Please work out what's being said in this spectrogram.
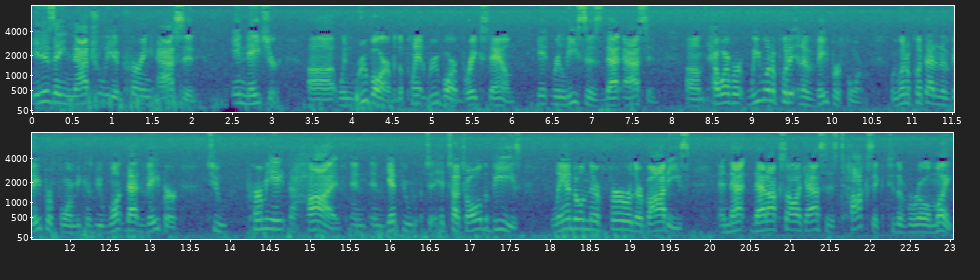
it is a naturally occurring acid in nature. when rhubarb, the plant rhubarb, breaks down, it releases that acid. Um, however, we want to put it in a vapor form. We want to put that in a vapor form because we want that vapor to permeate the hive and, and get through to touch all the bees, land on their fur or their bodies, and that, that oxalic acid is toxic to the varroa mite.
